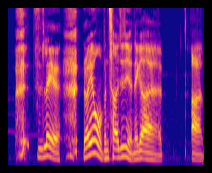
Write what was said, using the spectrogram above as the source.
之类的。然后因为我们车就是有那个啊，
